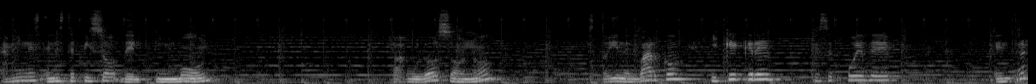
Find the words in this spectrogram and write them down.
también es en este piso del timón fabuloso, ¿no? Estoy en el barco y ¿qué creen? Que se puede entrar,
